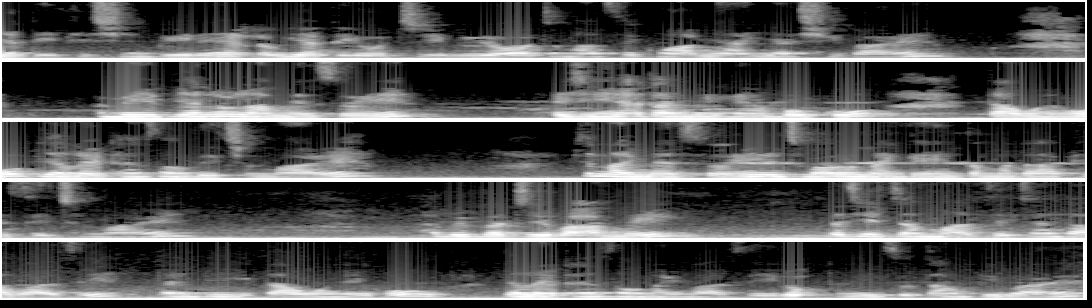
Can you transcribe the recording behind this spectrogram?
ရက်တည်ဖြစ်ရှင်းပေးတဲ့လုပ်ရက်တွေကိုကြည့်ပြီးတော့ကျွန်မစိတ်ကအများကြီးရရှိပါတယ်အမေပြန်လွတ်လာမယ်ဆိုရင် အရင်အတိုင်းပင်ခံပုဂ္ဂိုလ်တာဝန်ကိုပြန်လည်ထမ်းဆောင်စေချင်ပါတယ်ဖြစ်နိုင်မယ်ဆိုရင်ကျမတို့နိုင်ငံရဲ့သမ္မတဖြစ်စေချင်ပါတယ် Happy birthday ပါအမေတစ်ချစ်ချမ်းမှာစိတ်ချမ်းသာပါစေတိုင်းပြည်တာဝန်တွေကိုပြန်လည်ထမ်းဆောင်နိုင်ပါစေလို့ဒီနေ့ဆုတောင်းပေးပါတယ်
